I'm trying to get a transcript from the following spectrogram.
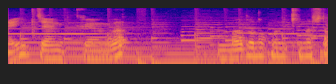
はいジャン君は窓の方に来ました。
